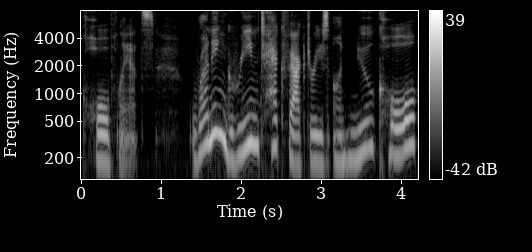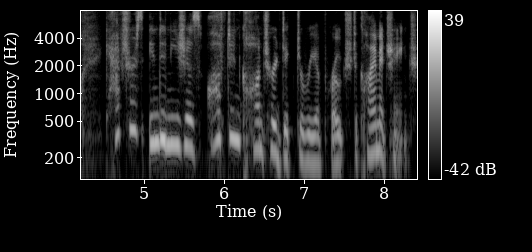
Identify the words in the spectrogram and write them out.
coal plants running green tech factories on new coal captures Indonesia's often contradictory approach to climate change.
